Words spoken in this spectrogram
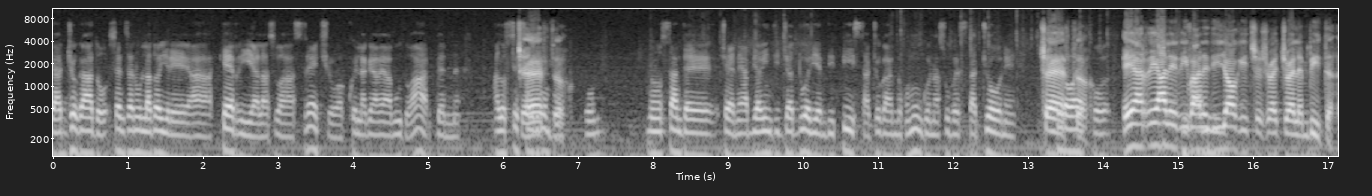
che ha giocato senza nulla togliere a Kerry alla sua stretch o a quella che aveva avuto Arden. Allo stesso certo. tempo nonostante cioè, ne abbia vinti già due di MVP sta giocando comunque una super stagione. Certo. Però, ecco, e al reale rivale diciamo... di Jokic cioè Joel Embiid.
